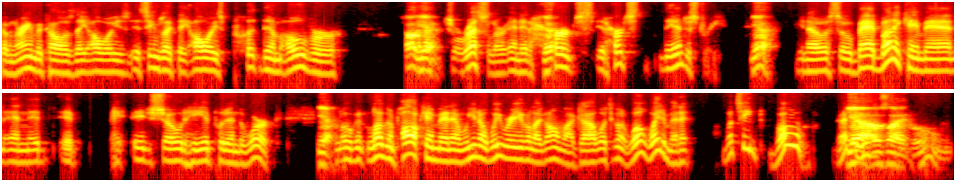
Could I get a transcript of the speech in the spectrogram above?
come in the ring because they always it seems like they always put them over Oh yeah, actual wrestler and it Yep. hurts it hurts the industry yeah, you know so bad bunny came in and it it it showed he had put in the work Yeah. logan logan paul came in and we you know we were even like oh my god what's going whoa wait a minute what's he whoa yeah. dude- I was like, ooh,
